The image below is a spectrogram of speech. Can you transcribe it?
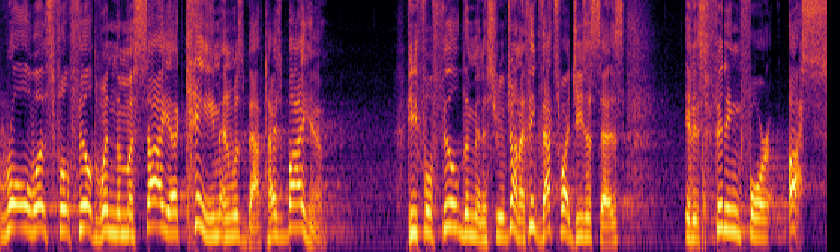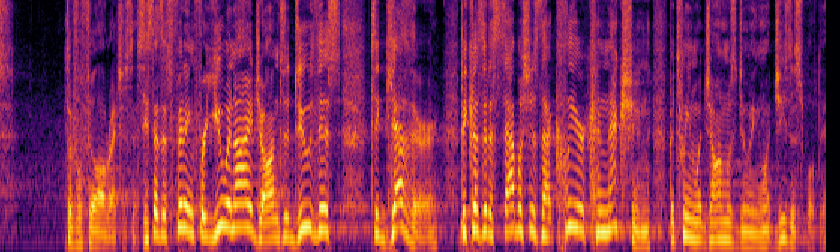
role was fulfilled when the Messiah came and was baptized by him. He fulfilled the ministry of John. I think that's why Jesus says it is fitting for us to fulfill all righteousness. He says it's fitting for you and I, John, to do this together because it establishes that clear connection between what John was doing and what Jesus will do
